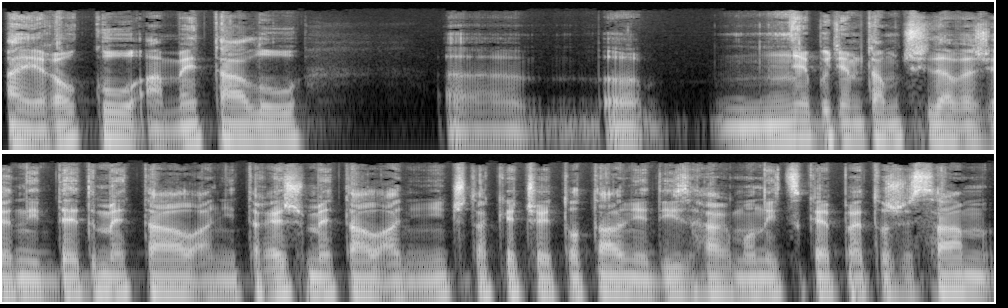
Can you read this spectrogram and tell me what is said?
aj roku a metalu. E, nebudem tam určite dávať žiadny dead metal, ani trash metal, ani nič také, čo je totálne disharmonické, pretože sám,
